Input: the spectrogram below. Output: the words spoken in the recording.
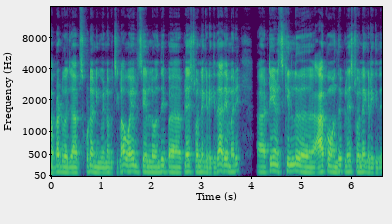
அப்ராட் ஜாப்ஸ் கூட நீங்கள் விண்ணப்பிச்சிக்கலாம் ஓஎம்சிஎல் வந்து இப்போ ப்ளே ஸ்டோர்லேயே கிடைக்குது. அதே மாதிரி டிஎன் ஸ்கில் ஆப்பும் வந்து ப்ளே ஸ்டோர்லேயே கிடைக்குது.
